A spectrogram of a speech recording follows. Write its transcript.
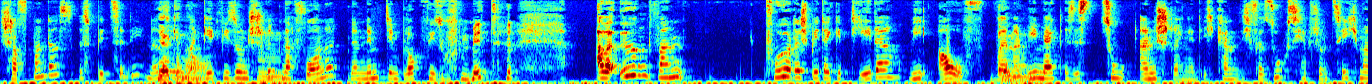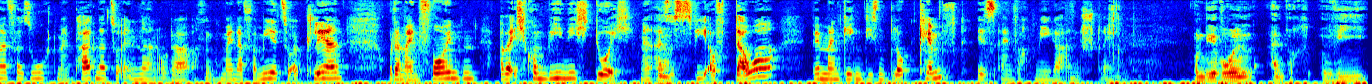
schafft man das, ist Bitzeli, ne? Ja, so, genau. Man geht wie so einen Schritt mhm. nach vorne, dann nimmt den Block wie so mit. Aber irgendwann früher oder später gibt jeder wie auf, weil genau. man wie merkt, es ist zu anstrengend. Ich kann, ich versuche es, ich habe schon zigmal versucht, meinen Partner zu ändern oder meiner Familie zu erklären oder meinen Freunden, aber ich komme wie nicht durch. Ne? Also ja. es ist wie auf Dauer, wenn man gegen diesen Block kämpft, ist einfach mega anstrengend. Und wir wollen einfach wie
